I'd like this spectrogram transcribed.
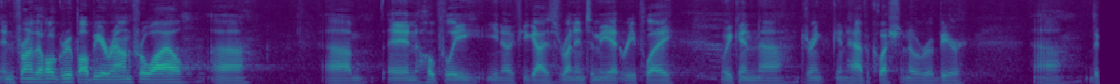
in front of the whole group, I'll be around for a while. Uh, um, and hopefully, you know, if you guys run into me at re:Play, we can uh, drink and have a question over a beer. Uh, the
